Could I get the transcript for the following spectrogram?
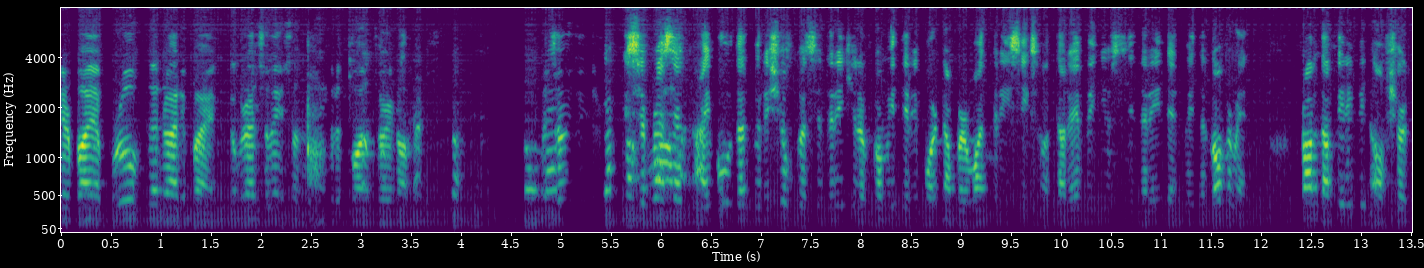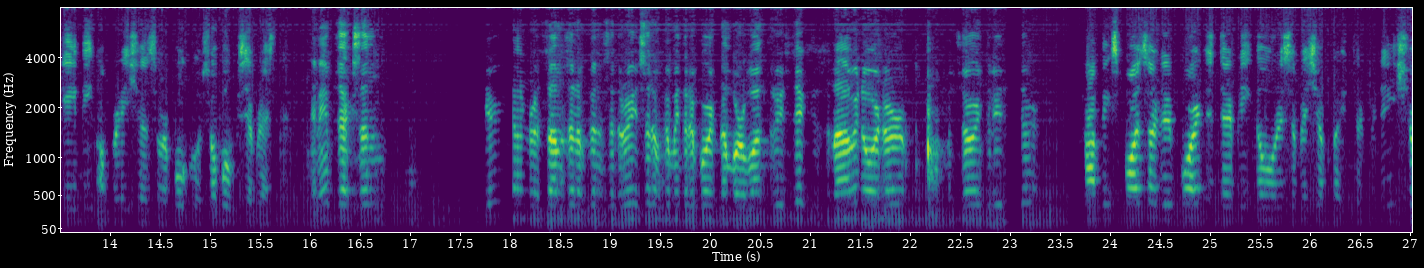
hereby approved and ratified. Congratulations to the sponsor in office. Mr. President, I move that we resume consideration of committee report number one three six on the revenues generated by the government from the Philippine Offshore Gaming Operations or POGO. So move, Mr. President. Any objection? Hearing none, resumption of consideration of committee report number 136 is now in order. Majority Leader. Having sponsored the report and there being no reservation for interpretation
